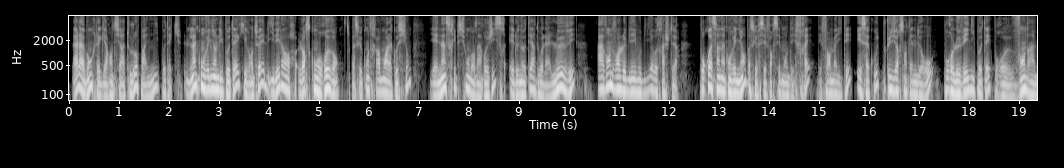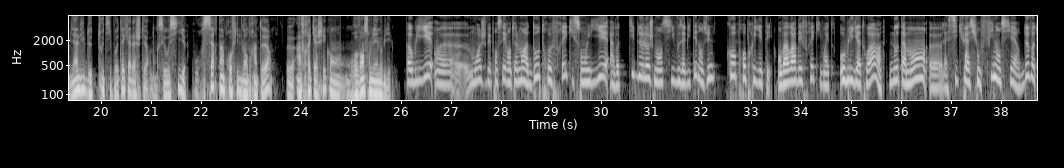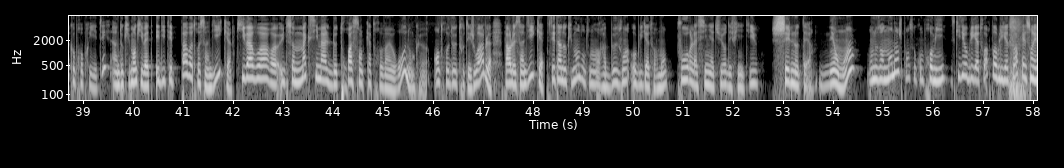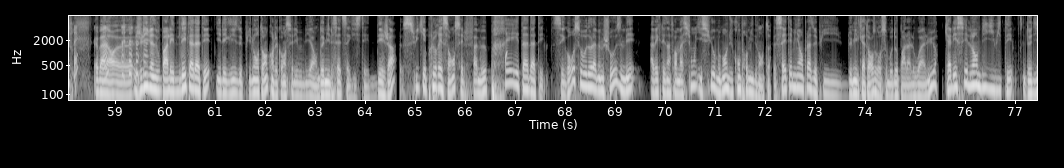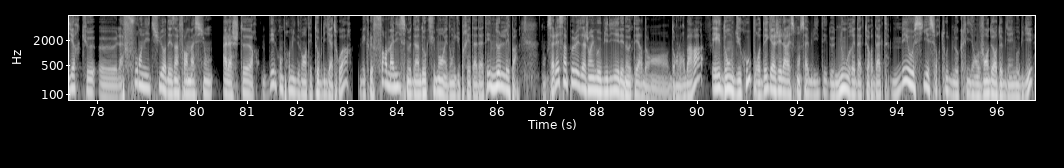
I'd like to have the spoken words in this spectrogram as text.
Là, la banque la garantira toujours par une hypothèque. L'inconvénient de l'hypothèque éventuelle, il est lor- lorsqu'on revend. Parce que contrairement à la caution, il y a une inscription dans un registre et le notaire doit la lever avant de vendre le bien immobilier à votre acheteur. Pourquoi c'est un inconvénient? Parce que c'est forcément des frais, des formalités, et ça coûte plusieurs centaines d'euros pour lever une hypothèque, pour euh, vendre un bien libre de toute hypothèque à l'acheteur. Donc c'est aussi, pour certains profils d'emprunteurs, euh, un frais caché quand on revend son bien immobilier. Pas oublier, euh, moi je vais penser éventuellement à d'autres frais qui sont liés à votre type de logement si vous habitez dans une copropriété. On va avoir des frais qui vont être obligatoires, notamment euh, la situation financière de votre copropriété, un document qui va être édité par votre syndic, qui va avoir euh, une somme maximale de 380 euros, donc euh, entre deux tout est jouable, par le syndic. C'est un document dont on aura besoin obligatoirement pour la signature définitive chez le notaire. Néanmoins, on nous en demande un, je pense, au compromis. Est-ce qu'il est obligatoire, pas obligatoire? Quels sont les frais? Eh ben Hein alors, euh, Julie vient de vous parler de l'état daté. Il existe depuis longtemps. Quand j'ai commencé l'immobilier en 2007, ça existait déjà. Celui qui est plus récent, c'est le fameux pré-état daté. C'est grosso modo la même chose, mais avec les informations issues au moment du compromis de vente. Ça a été mis en place depuis 2014, grosso modo par la loi Allure, qui a laissé l'ambiguïté de dire que euh, la fourniture des informations à l'acheteur dès le compromis de vente est obligatoire, mais que le formalisme d'un document et donc du prêt-état daté ne l'est pas. Donc ça laisse un peu les agents immobiliers et les notaires dans, l'embarras. Et donc du coup, pour dégager la responsabilité de nous, rédacteurs d'actes, mais aussi et surtout de nos clients vendeurs de biens immobiliers,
